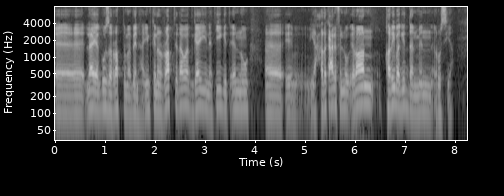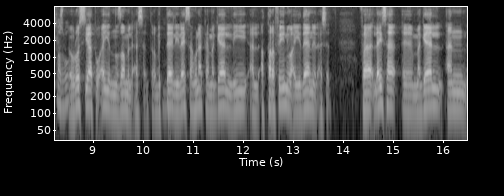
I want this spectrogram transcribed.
آه لا يجوز الربط ما بينها. يمكن الربط دوت جاي نتيجة أنه آه يعني حضرتك عارف أنه إيران قريبة جدا من روسيا. مظبوط. روسيا تؤيد نظام الأسد وبالتالي ليس هناك مجال للطرفين يؤيدان الأسد. فليس آه مجال أن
